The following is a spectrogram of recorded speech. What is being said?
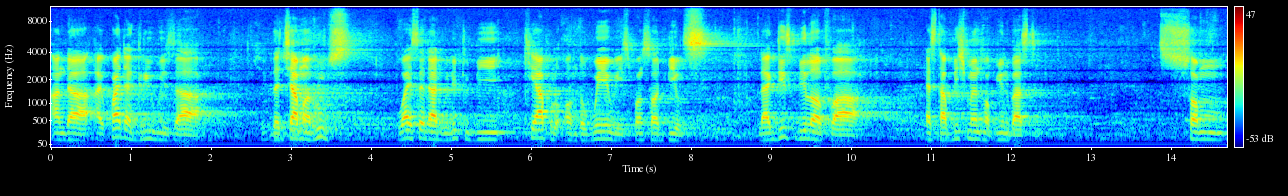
And uh, I quite agree with uh, the chairman Roots, who I said that we need to be careful on the way we sponsor bills. Like this bill of uh, establishment of university. Some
